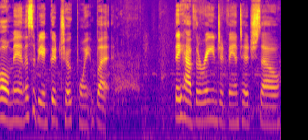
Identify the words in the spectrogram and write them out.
Oh man, this would be a good choke point, but... They have the range advantage, so...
